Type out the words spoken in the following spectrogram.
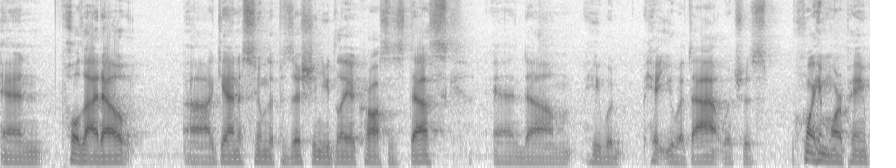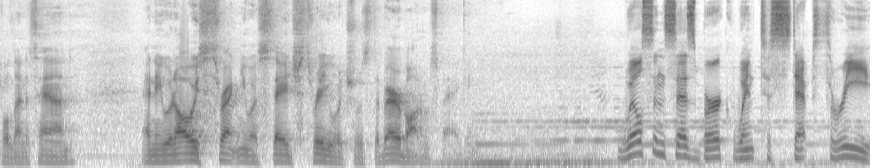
and pull that out. Uh, again, assume the position you'd lay across his desk, and um, he would hit you with that, which was way more painful than his hand. And he would always threaten you with stage three, which was the bare bottom spanking. Wilson says Burke went to step three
